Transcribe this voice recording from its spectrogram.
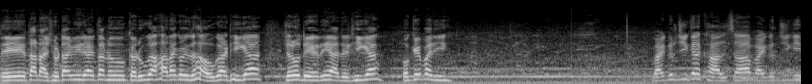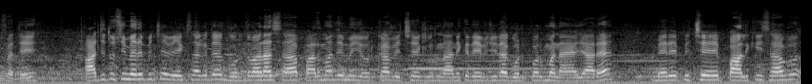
ਤੇ ਤੁਹਾਡਾ ਛੋਟਾ ਵੀਰ ਹੈ ਤੁਹਾਨੂੰ ਕਰੂਗਾ, ਸਾਰਾ ਕੁਝ ਦਿਖਾਊਗਾ, ਠੀਕ ਆ? ਚਲੋ ਦੇਖਦੇ ਹਾਂ ਅੱਜ, ਠੀਕ ਆ? ਓਕੇ ਭਾਜੀ। ਵਾਹਿਗੁਰੂ ਜੀ ਕਾ ਖਾਲਸਾ, ਵਾਹਿਗੁਰੂ ਜੀ ਕੀ ਫਤਿਹ। ਅੱਜ ਤੁਸੀਂ ਮੇਰੇ ਪਿੱਛੇ ਵੇਖ ਸਕਦੇ ਹੋ, ਗੁਰਦੁਆਰਾ ਸਾਹਿਬ, ਪਾਲਮਾ ਦੇ ਮਯੋਰਕਾ ਵਿੱਚ ਗੁਰੂ ਨਾਨਕ ਦੇਵ ਜੀ ਦਾ ਗੁਰਪੁਰਬ ਮਨਾਇਆ ਜਾ ਰਿਹਾ ਹੈ। ਮੇਰੇ ਪਿੱਛੇ ਪਾਲਕੀ ਸਾਹਿਬ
